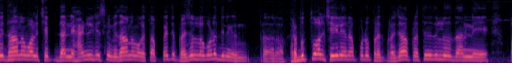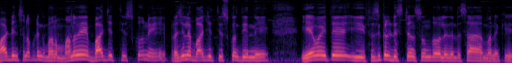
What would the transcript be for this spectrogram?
విధానం వాళ్ళు చెప్పి దాన్ని హ్యాండిల్ చేసిన విధానం ఒక తప్పైతే ప్రజల్లో కూడా దీనికి ప్రభుత్వాలు చేయలేనప్పుడు ప్రజాప్రతినిధులు దాన్ని పాటించినప్పుడు ఇంక మనం మనమే బాధ్యత తీసుకొని ప్రజలే బాధ్యత తీసుకొని దీన్ని ఏమైతే ఈ ఫిజికల్ డిస్టెన్స్ ఉందో లేదంటే సా మనకి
